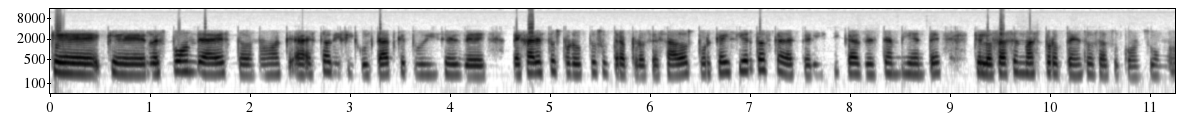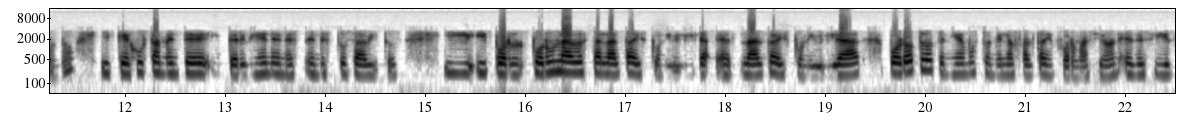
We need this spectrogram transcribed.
que, que responde a esto, ¿no? A, esta dificultad que tú dices de dejar estos productos ultraprocesados porque hay ciertas características de este ambiente que los hacen más propensos a su consumo, ¿no? Y que justamente intervienen en, estos hábitos. Y, y por, por un lado está la alta disponibilidad, eh, la alta disponibilidad, por otro teníamos también la falta de información, es decir,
